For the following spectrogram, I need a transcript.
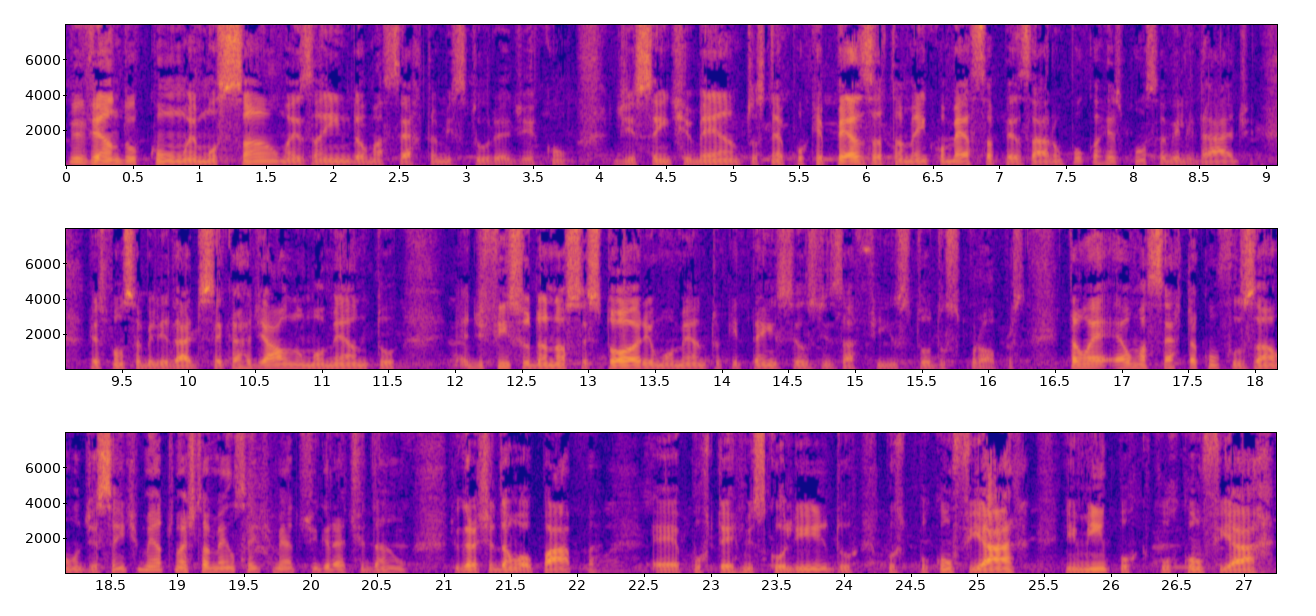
Vivendo com emoção, mas ainda uma certa mistura de, de sentimentos, né? porque pesa também, começa a pesar um pouco a responsabilidade, responsabilidade de ser cardeal no momento é difícil da nossa história, um momento que tem seus desafios todos próprios. Então é, é uma certa confusão de sentimento, mas também um sentimento de gratidão, de gratidão ao Papa, é, por ter me escolhido, por, por, confiar em mim, por, por confiar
